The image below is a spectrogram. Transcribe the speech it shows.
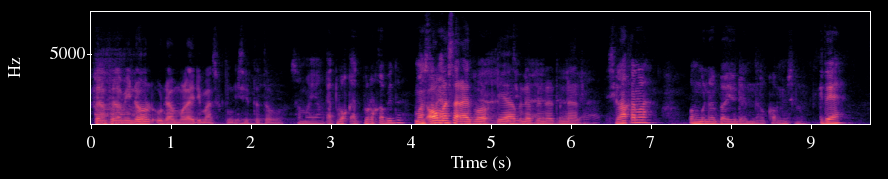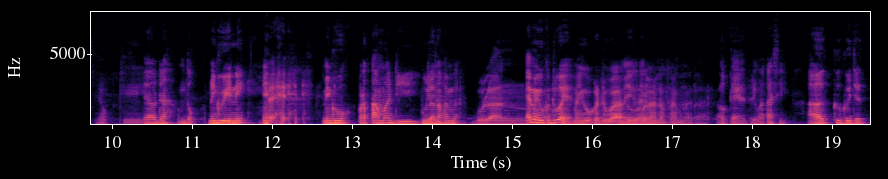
Film-film Ah. Indo udah mulai dimasukin di situ tuh. Sama yang at work apa itu? Oh, Monster at Work. Nah, Iya, itu benar, benar, benar. Ya, Silakan lah pengguna Bayu dan Telkomsel. Gitu ya. Ya, Oke. Ya udah untuk minggu ini, minggu pertama di bulan November. bulan Eh minggu kedua ya? Minggu kedua Minggu di bulan. November. Oke, terima kasih. Aku Gojek.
